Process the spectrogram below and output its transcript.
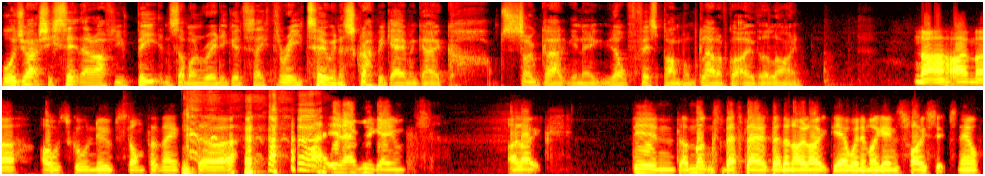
Or do you actually sit there after you've beaten someone really good, say 3 2 in a scrappy game, and go, I'm so glad, you know, the old fist pump, I'm glad I've got over the line? Nah, I'm a old school noob stomper, mate. So uh, in every game, I like being amongst the best players, but then I like yeah winning my games five six nil,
